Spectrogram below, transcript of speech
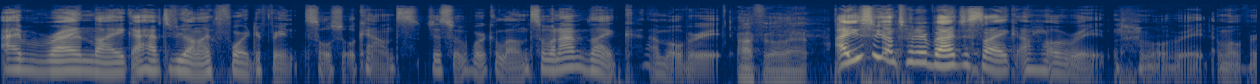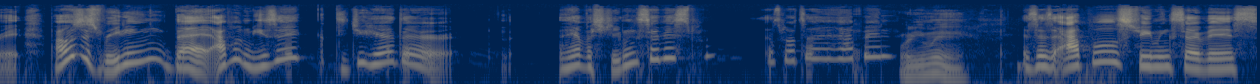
I run like I have to be on like four different social accounts just with work alone. So when I'm like I'm over it. I feel that. I used to be on Twitter, but I just like I'm over it. I'm over it. I'm over it. But I was just reading that Apple Music. Did you hear their? They have a streaming service that's about to happen. What do you mean? It says Apple streaming service.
